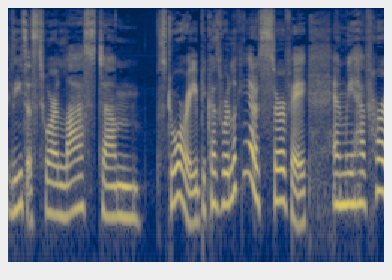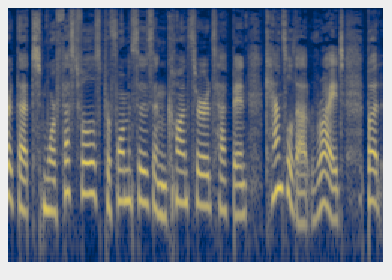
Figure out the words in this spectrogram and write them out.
leads us to our last um, story because we're looking at a survey and we have heard that more festivals, performances, and concerts have been canceled outright. But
